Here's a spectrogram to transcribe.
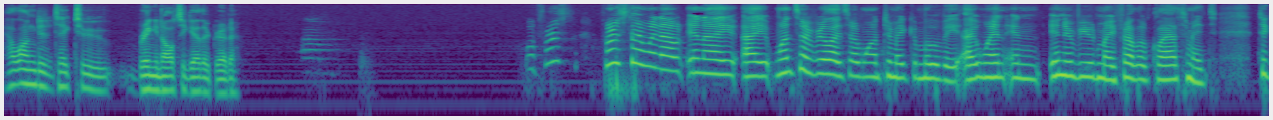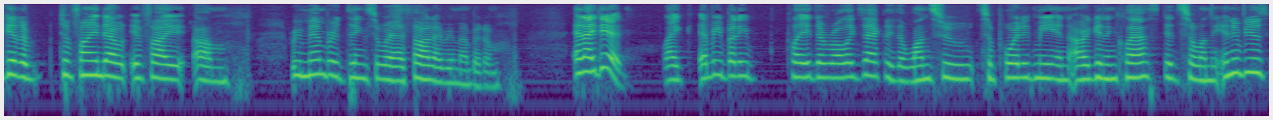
How long did it take to bring it all together, Greta? Well, first, first I went out and I, I once I realized I wanted to make a movie, I went and interviewed my fellow classmates to get a to find out if I um, remembered things the way I thought I remembered them, and I did. Like everybody played their role exactly. The ones who supported me and argued in class did so on the interviews,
